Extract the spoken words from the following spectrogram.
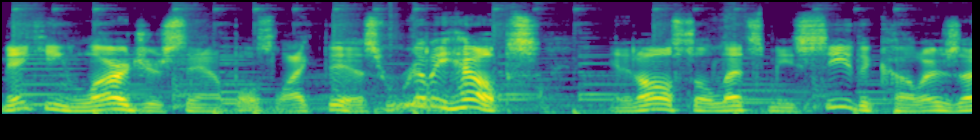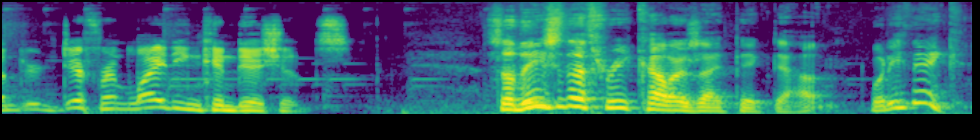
Making larger samples like this really helps, and it also lets me see the colors under different lighting conditions. So these are the three colors I picked out. What do you think?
